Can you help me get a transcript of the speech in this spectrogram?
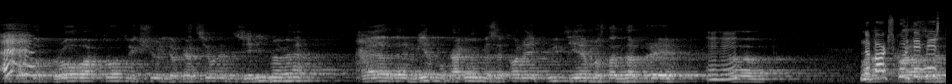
Në do prova këto duke kqyr lokacionet e xhirimeve edhe mirë po kaloj nëse ka ndonjë pyetje mos ta ndërpre mhm. Në fakt shkurtimisht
